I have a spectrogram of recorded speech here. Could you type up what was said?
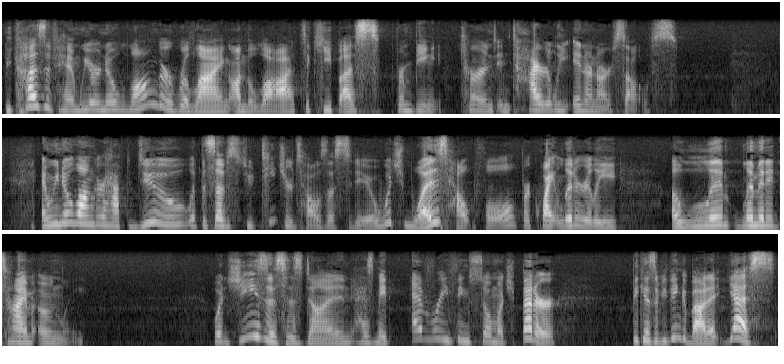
Because of him, we are no longer relying on the law to keep us from being turned entirely in on ourselves. And we no longer have to do what the substitute teacher tells us to do, which was helpful for quite literally a lim- limited time only. What Jesus has done has made everything so much better. Because if you think about it, yes,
